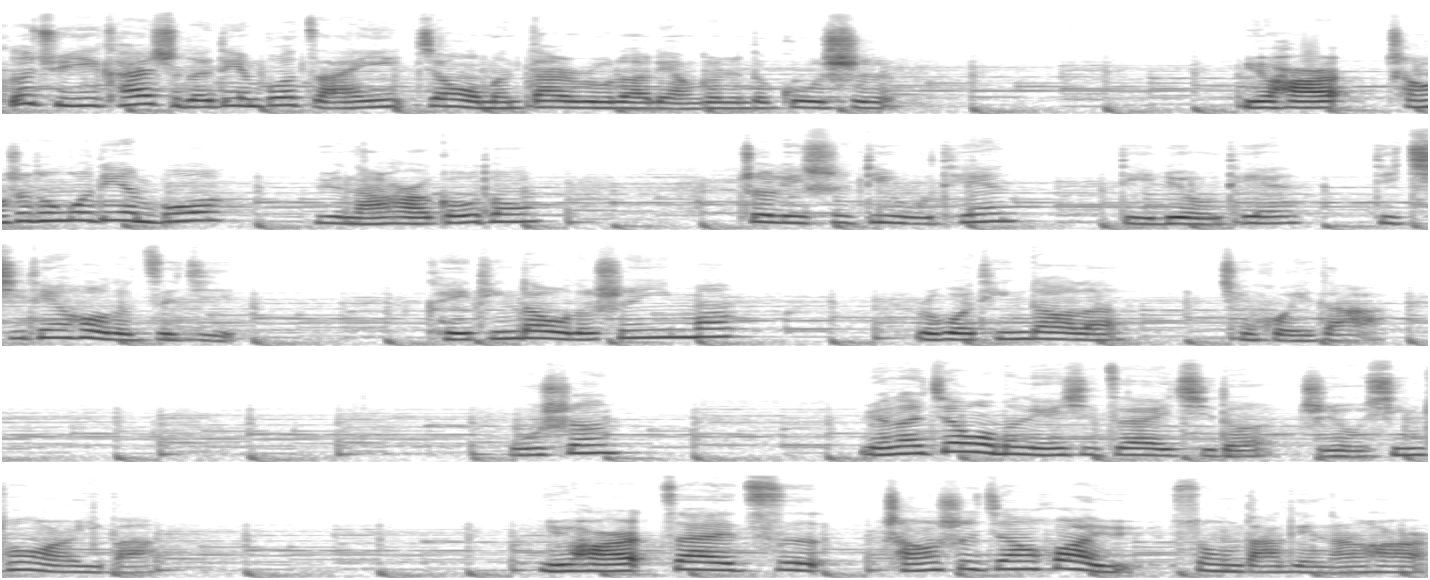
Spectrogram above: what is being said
歌曲一开始的电波杂音将我们带入了两个人的故事。女孩尝试通过电波与男孩沟通。这里是第五天、第六天、第七天后的自己，可以听到我的声音吗？如果听到了，请回答。无声，原来将我们联系在一起的只有心痛而已吧。女孩再次尝试将话语送达给男孩。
